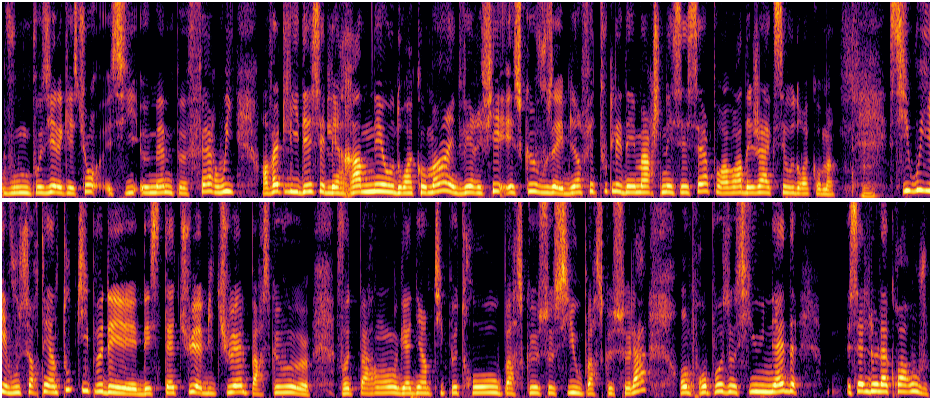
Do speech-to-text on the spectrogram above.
vous me posiez la question si eux-mêmes peuvent faire, oui. En fait, l'idée, c'est de les ramener au droit commun et de vérifier est-ce que vous avez bien fait toutes les démarches nécessaires pour avoir déjà accès au droit commun? Si oui, et vous sortez un tout petit peu des, des statuts habituels parce que euh, votre parent gagne un petit peu trop ou parce que ceci ou parce que cela, on propose aussi une aide celle de la Croix-Rouge.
